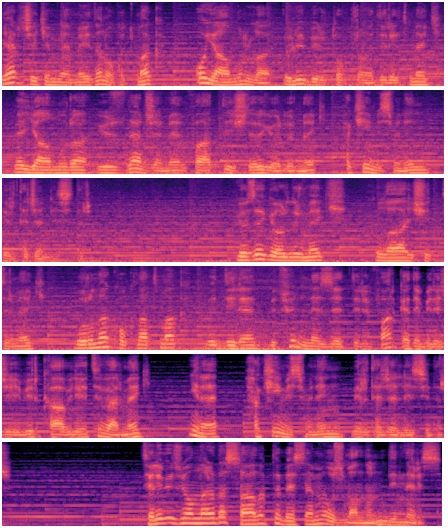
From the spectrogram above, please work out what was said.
yer çekimle meydan okutmak, o yağmurla ölü bir toprağı diriltmek ve yağmura yüzlerce menfaatli işleri gördürmek Hakim isminin bir tecellisidir. Göze gördürmek, kulağa işittirmek, buruna koklatmak ve dile bütün lezzetleri fark edebileceği bir kabiliyeti vermek yine Hakim isminin bir tecellisidir. Televizyonlarda sağlıklı beslenme uzmanlarını dinleriz.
